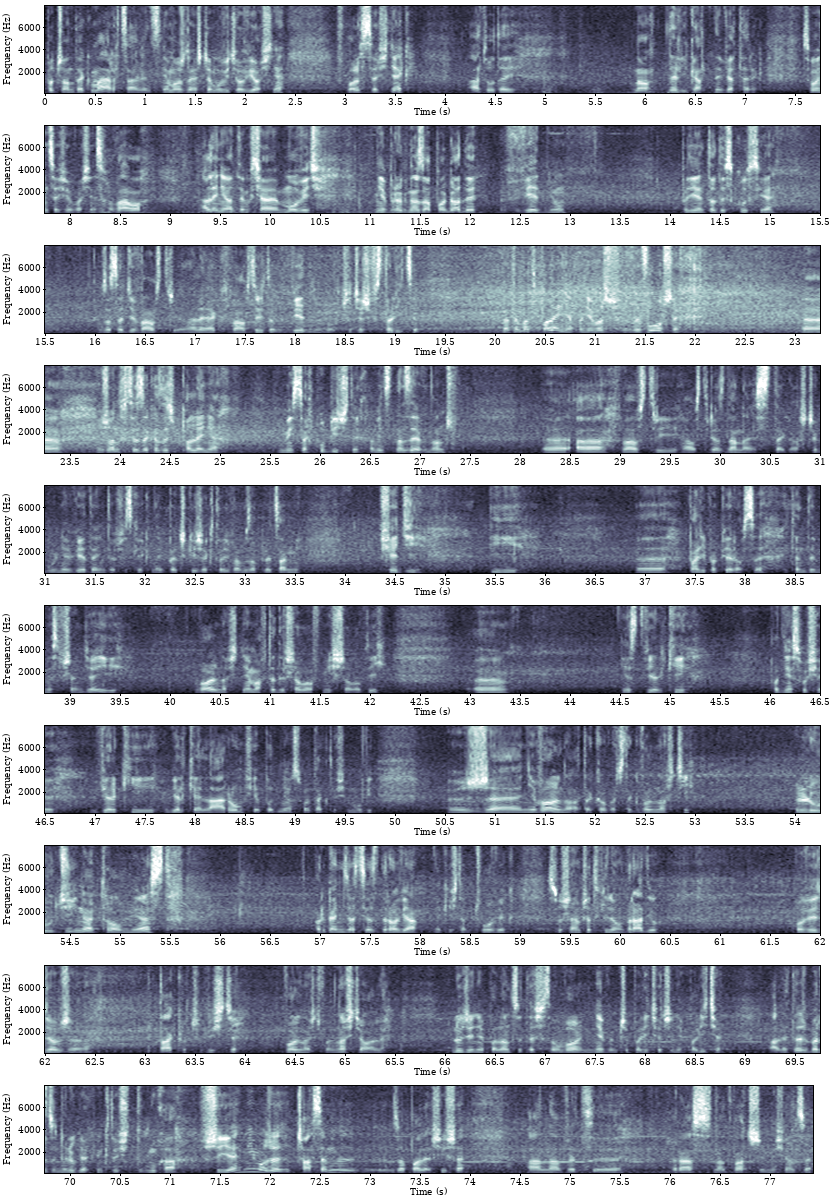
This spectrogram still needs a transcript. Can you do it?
Początek marca, więc nie można jeszcze mówić o wiośnie. W Polsce śnieg, a tutaj no delikatny wiaterek. Słońce się właśnie schowało, ale nie o tym chciałem mówić. Nie prognoza pogody. W Wiedniu podjęto dyskusję w zasadzie w Austrii, no ale jak w Austrii to w Wiedniu, bo przecież w stolicy, na temat palenia, ponieważ we Włoszech e, rząd chce zakazać palenia w miejscach publicznych, a więc na zewnątrz, e, a w Austrii, Austria znana jest z tego, szczególnie Wiedeń, te wszystkie knajpeczki, że ktoś wam za plecami siedzi i e, pali papierosy i ten dym jest wszędzie i wolność, nie ma wtedy szałów mi szałów ich. E, jest wielki podniosło się wielki, wielkie larum się podniosło, tak to się mówi, że nie wolno atakować tak wolności ludzi, natomiast Organizacja Zdrowia, jakiś tam człowiek, słyszałem przed chwilą w radiu, powiedział, że tak, oczywiście, wolność wolnością, ale ludzie niepalący też są wolni. Nie wiem, czy palicie, czy nie palicie, ale też bardzo nie lubię, jak mi ktoś dmucha w szyję, mimo że czasem zapalę sziszę, a nawet y, raz na 2-3 miesiące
